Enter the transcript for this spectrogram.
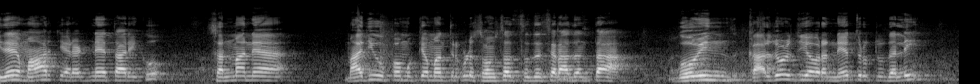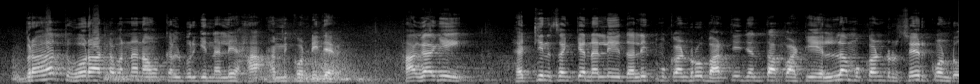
ಇದೇ ಮಾರ್ಚ್ ಎರಡನೇ ತಾರೀಕು ಸನ್ಮಾನ್ಯ ಮಾಜಿ ಉಪಮುಖ್ಯಮಂತ್ರಿಗಳು ಸಂಸತ್ ಸದಸ್ಯರಾದಂಥ ಗೋವಿಂದ್ ಕಾರಜೋಳ್ಜಿ ಅವರ ನೇತೃತ್ವದಲ್ಲಿ ಬೃಹತ್ ಹೋರಾಟವನ್ನು ನಾವು ಕಲಬುರಗಿನಲ್ಲಿ ಹಮ್ಮಿಕೊಂಡಿದ್ದೇವೆ. ಹಾಗಾಗಿ ಹೆಚ್ಚಿನ ಸಂಖ್ಯೆಯಲ್ಲಿ ದಲಿತ ಮುಖಂಡರು, ಭಾರತೀಯ ಜನತಾ ಪಾರ್ಟಿಯ ಎಲ್ಲ ಮುಖಂಡರು ಸೇರಿಕೊಂಡು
